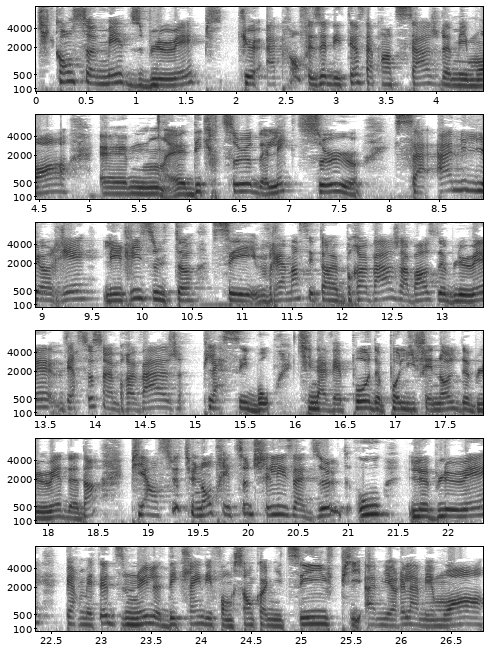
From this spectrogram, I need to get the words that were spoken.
qui consommaient du bleuet puis après on faisait des tests d'apprentissage de mémoire, euh, d'écriture, de lecture, ça améliorait les résultats. C'est vraiment c'est un breuvage à base de bleuet versus un breuvage placebo qui n'avait pas de polyphénol de bleuet dedans. Puis ensuite une autre étude chez les adultes où le bleuet permettait de diminuer le déclin des fonctions cognitives puis améliorer la mémoire.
